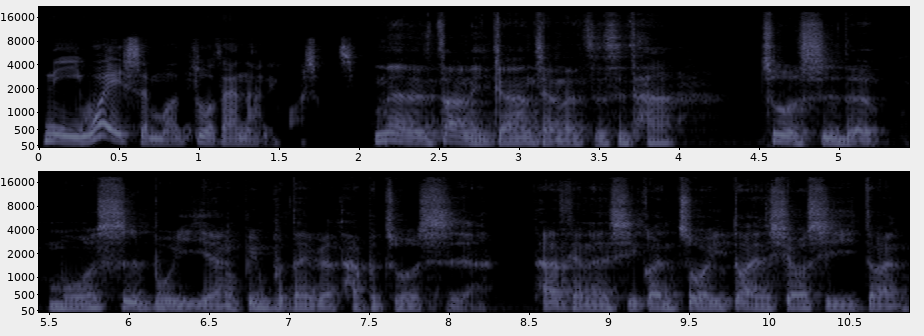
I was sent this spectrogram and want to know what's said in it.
你为什么坐在那里划手机？那照你刚刚讲的，只是他做事的模式不一样，并不代表他不做事啊。他可能习惯做一段休息一段，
